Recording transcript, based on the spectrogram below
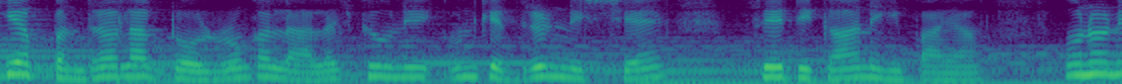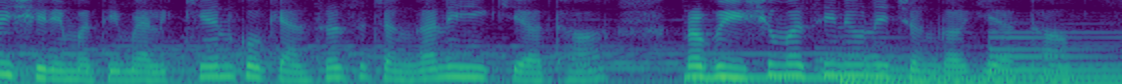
कि अब पंद्रह लाख डॉलरों का लालच भी उन्हें, उनके दृढ़ निश्चय से डिगा नहीं पाया। उन्होंने श्रीमती मेलकियन को कैंसर से चंगा नहीं किया था। प्रभु यीशु मसीह ने उन्हें चंगा किया था।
